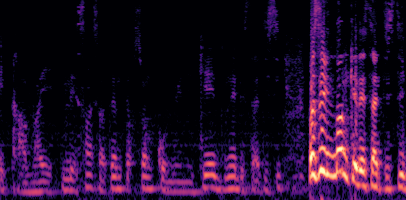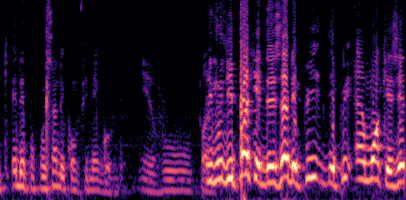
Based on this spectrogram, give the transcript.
et travailler, laissant certaines personnes communiquer, donner des statistiques. Parce qu'il ne donne que des statistiques et des propositions de confiner Gombe. Il ne nous dit pas que déjà depuis, depuis un mois que j'ai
